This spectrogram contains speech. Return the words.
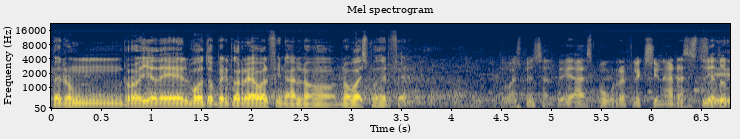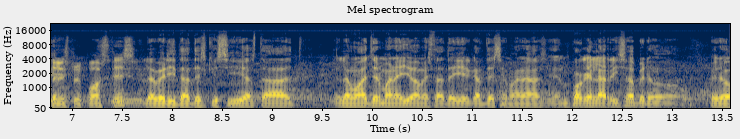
per un rotllo del voto per correu al final no, no ho vaig poder fer. Què ho has pensat? Bé, has pogut reflexionar? Has estudiat sí, totes les propostes? Sí, la veritat és que sí, ha estat la meva germana i jo hem estat ahir el cap de setmana un poc en la risa, però, però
